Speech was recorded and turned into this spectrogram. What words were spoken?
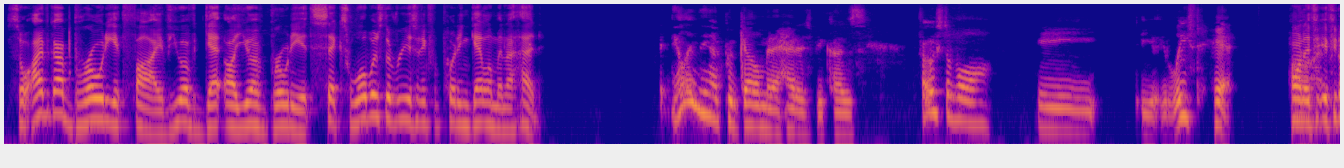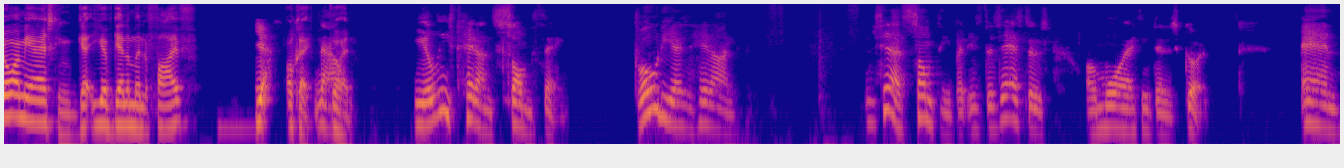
So I've got Brodie at five. You have get uh, you have Brodie at six. What was the reasoning for putting Gettleman ahead? the only thing I put Gelman ahead is because, first of all, he he at least hit. Hold on, if, if you don't mind me asking, get you have get Gettleman at five. Yeah. Okay, Now- go ahead. He at least hit on something. Brodie hasn't hit on. He's hit on something, but his disasters are more, I think, than his good. And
